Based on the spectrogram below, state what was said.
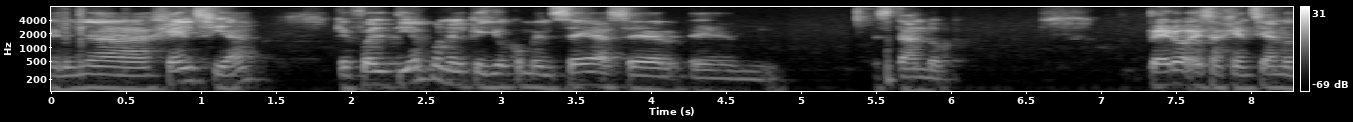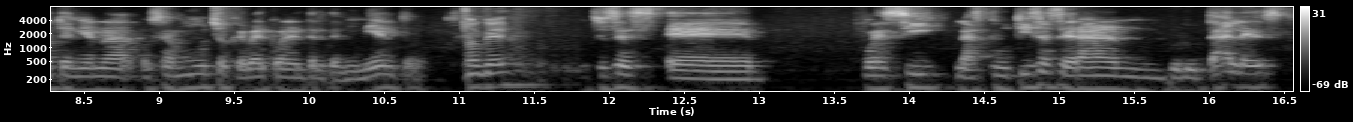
en una agencia, que fue el tiempo en el que yo comencé a hacer em, stand-up pero esa agencia no tenía nada, o sea, mucho que ver con entretenimiento. Ok. Entonces, eh, pues sí, las putizas eran brutales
